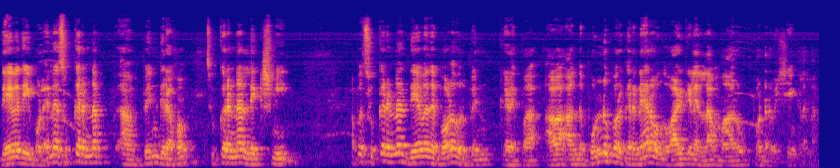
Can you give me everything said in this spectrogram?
தேவதையை போல். ஏன்னா சுக்கரன்னா பெண் கிரகம் சுக்கரன்னா லக்ஷ்மி. அப்போ சுக்கரன்னா தேவதை போல் ஒரு பெண் கிடைப்பா. அந்த பொண்ணு பிறக்கிற நேரம் உங்கள் வாழ்க்கையில் எல்லாம் மாறும் போன்ற விஷயங்கள் எல்லாம்.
